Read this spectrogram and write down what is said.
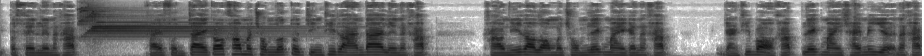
90%เลยนะครับ ใครสนใจก็เข้ามาชมรถตัวจริงที่ร้านได้เลยนะครับ คราวนี้เราลองมาชมเลขไม้กันนะครับ อย่างที่บอกครับเลขไม้ใช้ไม่เยอะนะครับ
